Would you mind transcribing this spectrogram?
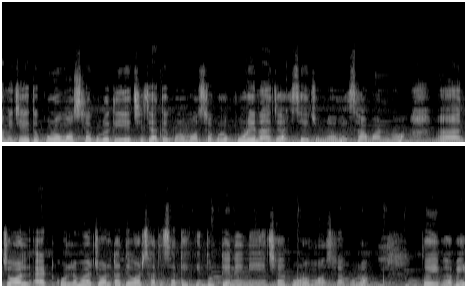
আমি যেহেতু গুঁড়ো মশলাগুলো দিয়েছি, যাতে গুঁড়ো মশলাগুলো পুড়ে না যায়, সেই জন্য আমি সামান্য জল অ্যাড করলাম। আর জলটা দেওয়ার সাথে সাথেই কিন্তু টেনে নিয়েছে গুঁড়ো মশলাগুলো। তো এইভাবেই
